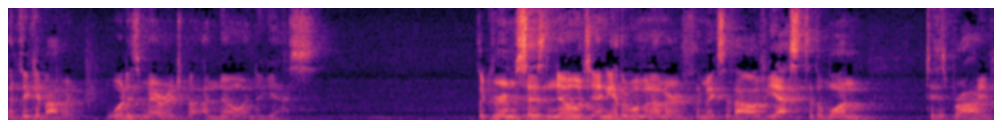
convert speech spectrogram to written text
And think about it. What is marriage but a no and a yes? The groom says no to any other woman on earth and makes a vow of yes to the one, to his bride.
